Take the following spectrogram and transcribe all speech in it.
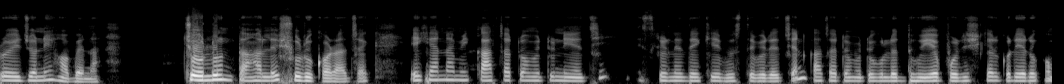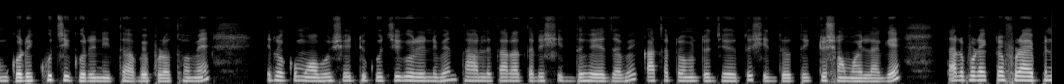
প্রয়োজনই হবে না। চলুন তাহলে শুরু করা যাক। এখানে আমি কাঁচা টমেটো নিয়েছি। স্ক্রিনে দেখিয়ে বুঝতে পেরেছেন, কাঁচা টমেটোগুলো ধুয়ে পরিষ্কার করে এরকম করে কুচি করে নিতে হবে প্রথমে। এরকম অবশ্যই একটু কুচি করে নেবেন, তাহলে তাড়াতাড়ি সিদ্ধ হয়ে যাবে। কাঁচা টমেটো যেহেতু সিদ্ধ হতে একটু সময় লাগে। তারপর একটা ফ্রাই প্যান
